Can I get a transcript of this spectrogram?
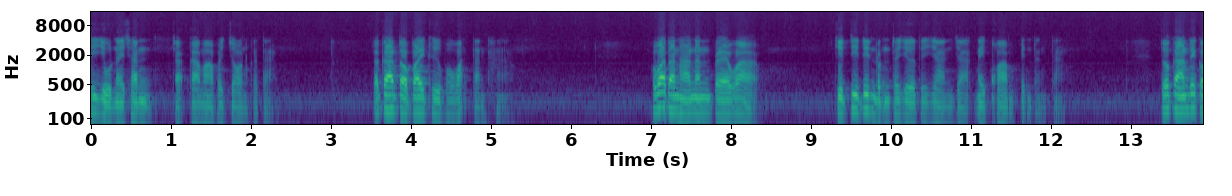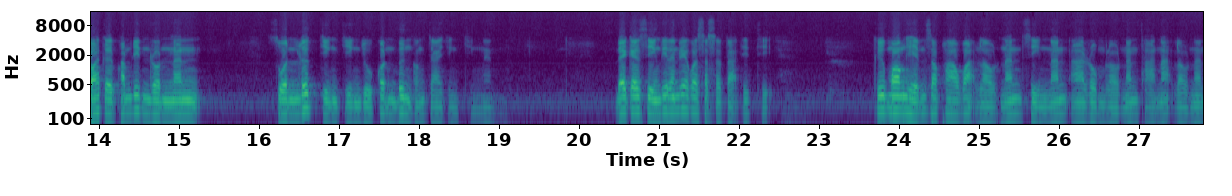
ที่อยู่ในชั้นจากกามาพจรก็ตามประการต่อไปคือภาวะตัณหา ราะว่าตัณหานั้นแปลว่า จิตที่ดิ้นรนทะเยอทะยานอยากในความเป็นต่าง ๆ ตัวการที่ก่อให้เกิดความดิ้นรนนั้น ส่วนลึกจริง ๆ อยู่ก้นบึ้งของใจจริง ๆ นั้น ได้แก่สิ่งที่ท่านเรียกว่าสัสตทิฏฐิ คือมองเห็นสภาวะเหล่านั้น สิ่งนั้นอารมณ์เหล่านั้นฐานะเหล่านั้น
